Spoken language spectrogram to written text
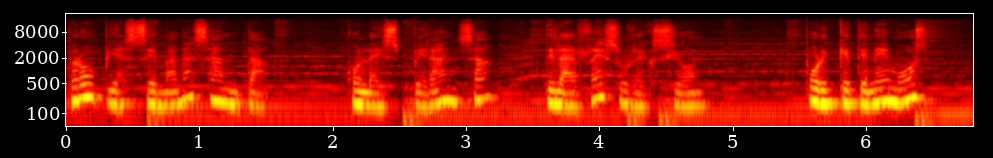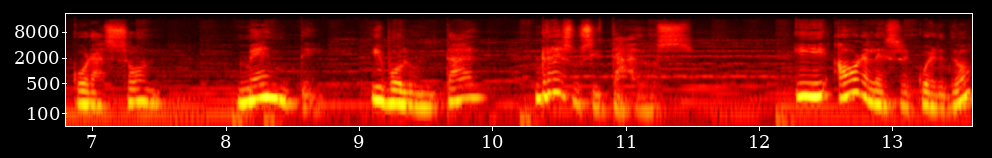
propia Semana Santa con la esperanza de la resurrección, porque tenemos corazón, mente y voluntad resucitados. Y ahora les recuerdo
